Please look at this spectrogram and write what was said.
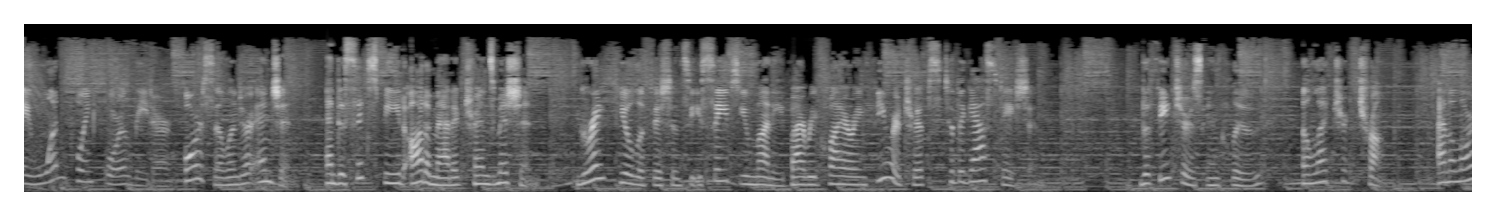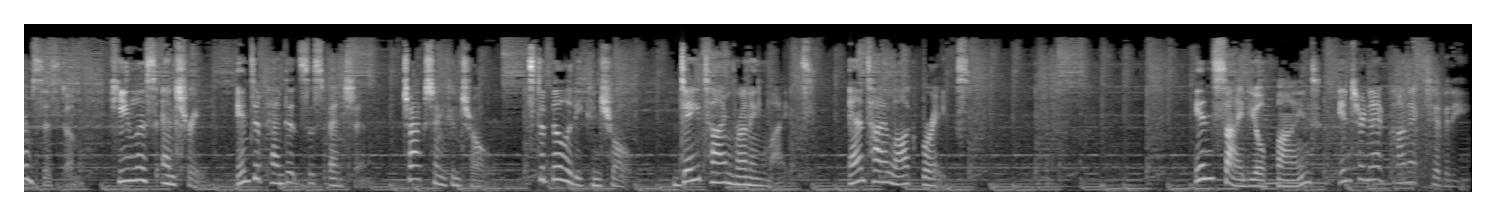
a 1.4-liter four-cylinder engine, and a six-speed automatic transmission. Great fuel efficiency saves you money by requiring fewer trips to the gas station. The features include electric trunk, an alarm system, keyless entry, independent suspension, traction control, stability control, daytime running lights, anti-lock brakes. Inside you'll find internet connectivity,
